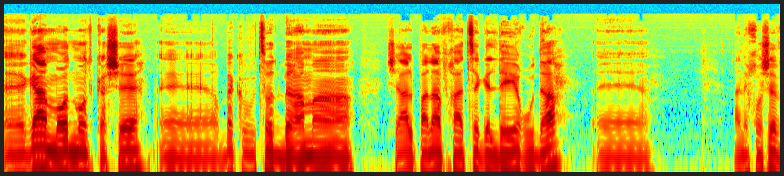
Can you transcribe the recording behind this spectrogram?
אה, גם מאוד מאוד קשה. אה, הרבה קבוצות ברמה שעל פניו חיית סגל די ירודה. אה, אני חושב,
